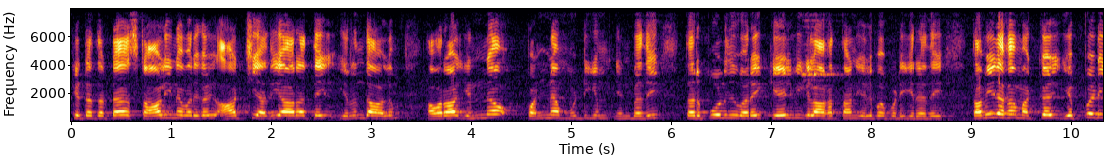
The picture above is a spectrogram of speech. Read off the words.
கிட்டத்தட்ட ஸ்டாலின் அவர்கள் ஆட்சி அதிகாரத்தில் இருந்தாலும் அவரால் என்ன பண்ண முடியும் என்பது தற்பொழுது வரை கேள்விகளாகத்தான் எழுப்பப்படுகிறது. தமிழக மக்கள் எப்படி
